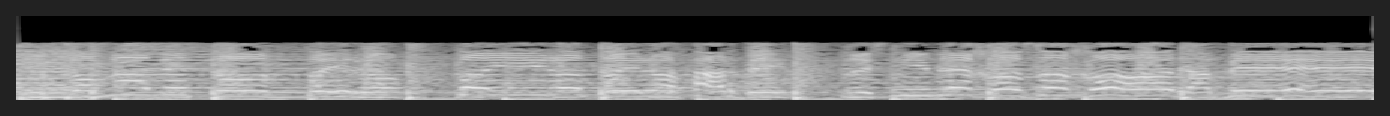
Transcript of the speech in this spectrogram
תלומדת עוד פוירו, פוירו, פוירו הרבה, נשנים לכו סחור הרבה.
